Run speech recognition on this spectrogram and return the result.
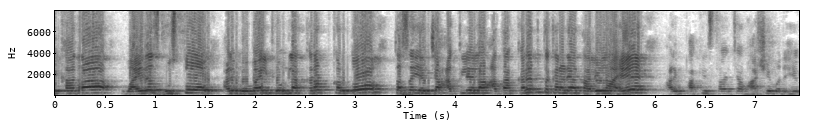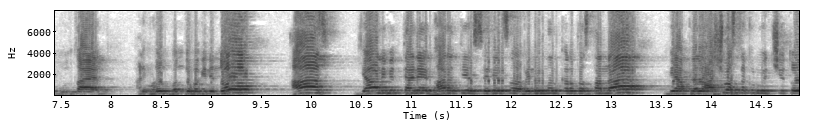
एखादा व्हायरस घुसतो आणि मोबाईल फोनला करप्ट करतो तसं यांच्या अकलेला आता करप्ट करण्यात आलेला आहे आणि पाकिस्तानच्या भाषेमध्ये हे बोलतायत. आणि म्हणून बंधू भगिनींनो आज या निमित्ताने भारतीय सेनेचं अभिनंदन करत असताना मी आपल्याला आश्वस्त करू इच्छितो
